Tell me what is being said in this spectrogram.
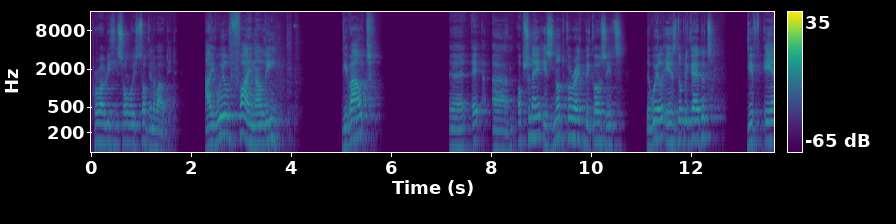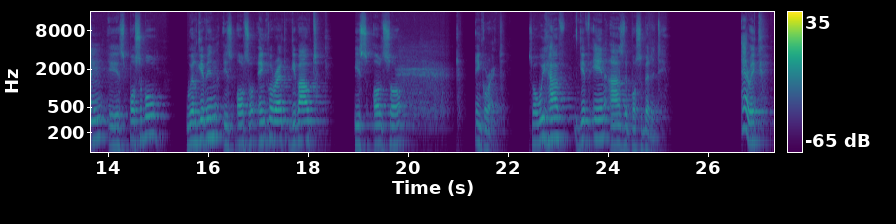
probably he's always talking about it. I will finally give out. Uh, a, uh, option A is not correct because it's the will is duplicated. Give in is possible will given is also incorrect, give out is also incorrect. So we have give in as the possibility. Eric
